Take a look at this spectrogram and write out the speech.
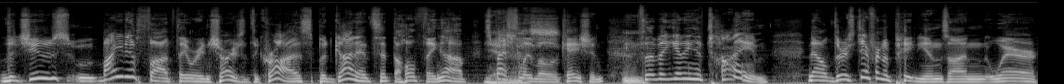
the Jews might have thought they were in charge at the cross, but God had set the whole thing up, especially Yes. the location, mm. for the beginning of time. Now, there's different opinions on where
